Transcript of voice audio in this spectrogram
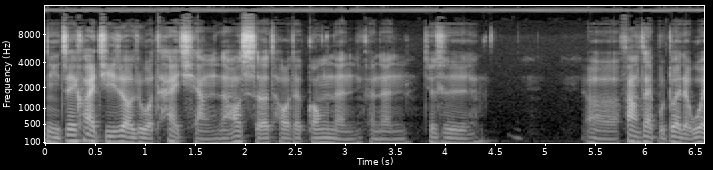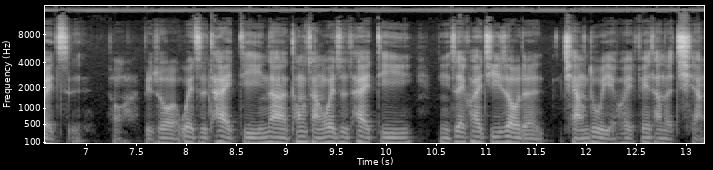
你这块肌肉如果太强，然后舌头的功能可能就是呃放在不对的位置哦。比如说位置太低，那通常位置太低，你这块肌肉的强度也会非常的强，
